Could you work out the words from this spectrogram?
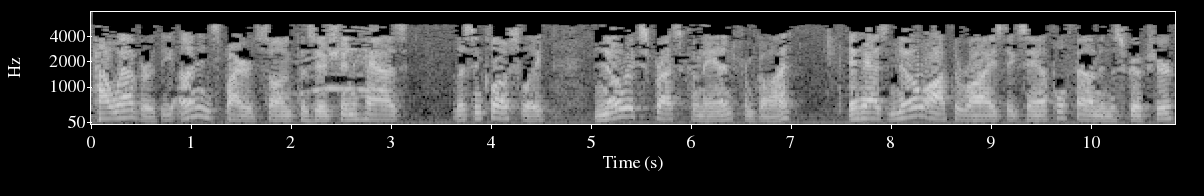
However, the uninspired song position has, listen closely, no express command from God. It has no authorized example found in the Scripture.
